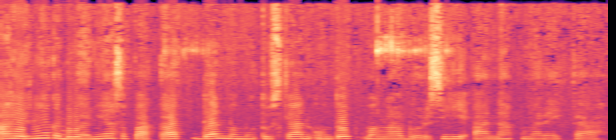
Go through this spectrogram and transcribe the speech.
akhirnya keduanya sepakat dan memutuskan untuk mengaborsi anak mereka.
